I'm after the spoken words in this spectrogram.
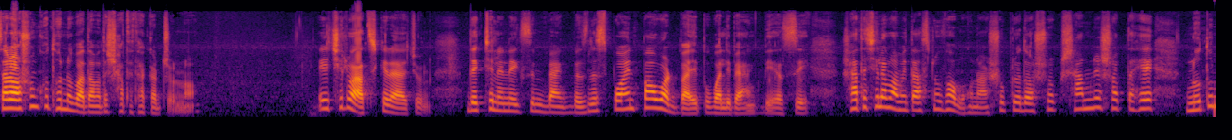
স্যার, অসংখ্য ধন্যবাদ আমাদের সাথে থাকার জন্য। এই ছিল আজকের আয়োজন। দেখছিলেন Exim bank business point powered by Pubali bank BSC সাথে ছিলাম আমি তাসনুভা মোহনা। সুপ্রিয় দর্শক, সামনের সপ্তাহে নতুন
